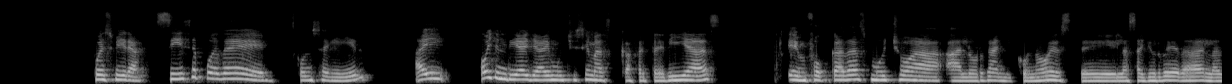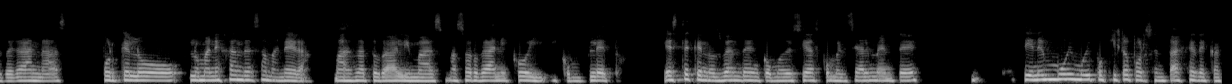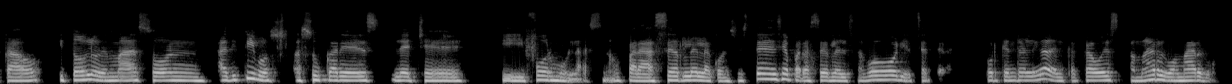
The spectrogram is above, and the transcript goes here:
Pues mira, sí se puede conseguir. Hay, hoy en día ya hay muchísimas cafeterías enfocadas mucho al orgánico, ¿no? Este, las ayurvedas, las veganas, porque lo, lo, manejan de esa manera, más natural y más, más orgánico y, y, completo. Este que nos venden, como decías, comercialmente, tiene muy, muy poquito porcentaje de cacao y todo lo demás son aditivos, azúcares, leche y fórmulas, ¿no? Para hacerle la consistencia, para hacerle el sabor y etcétera. Porque en realidad el cacao es amargo, amargo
